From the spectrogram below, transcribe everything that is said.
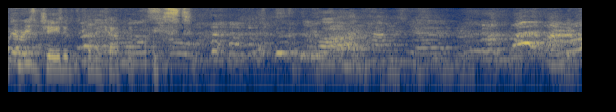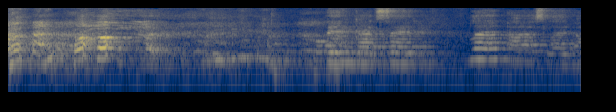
Where is Jada become a Catholic priest? then God said, Let us, let us.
